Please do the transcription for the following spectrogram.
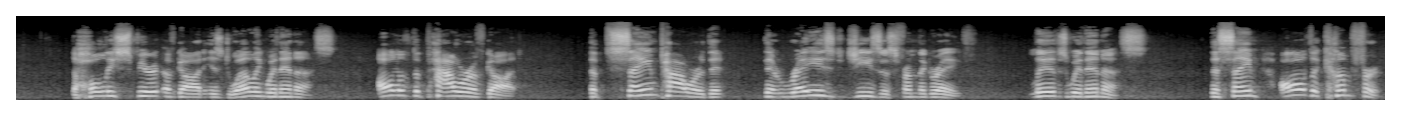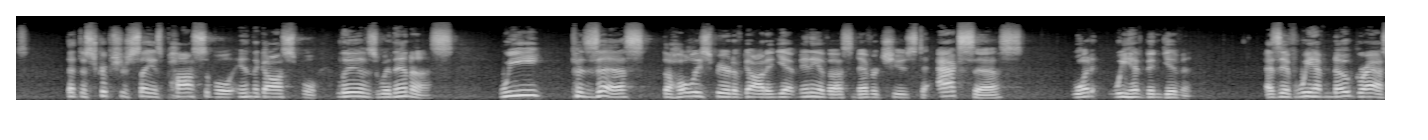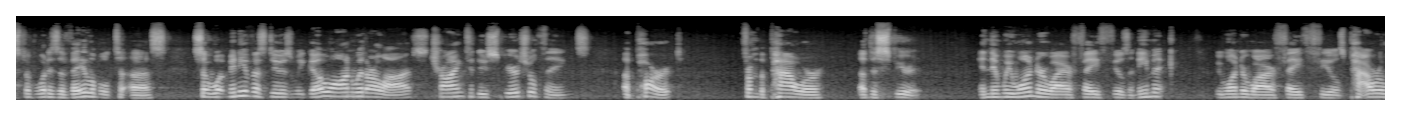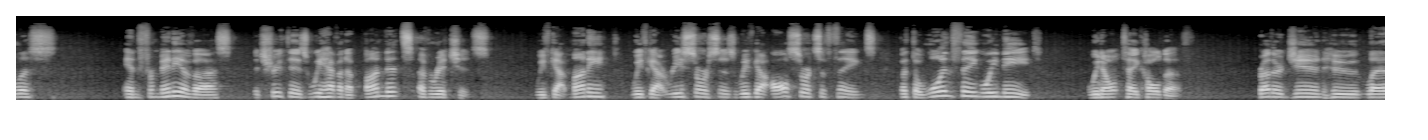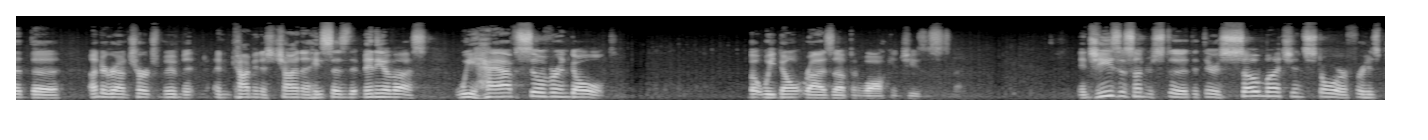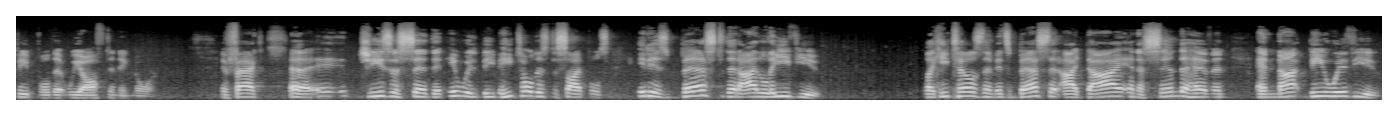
The Holy Spirit of God is dwelling within us. All of the power of God, the same power that, that raised Jesus from the grave, lives within us. The same, all the comfort that the scriptures say is possible in the gospel lives within us. We possess the Holy Spirit of God, and yet many of us never choose to access what we have been given, as if we have no grasp of what is available to us so, what many of us do is we go on with our lives trying to do spiritual things apart from the power of the Spirit. And then we wonder why our faith feels anemic. We wonder why our faith feels powerless. And for many of us, the truth is we have an abundance of riches. We've got money, we've got resources, we've got all sorts of things. But the one thing we need, we don't take hold of. Brother Yun, who led the underground church movement in communist China, he says that many of us we have silver and gold, but we don't rise up and walk in Jesus' name. And Jesus understood that there is so much in store for his people that we often ignore. In fact, uh, Jesus said that it would be, he told his disciples, it is best that I leave you. Like he tells them, it's best that I die and ascend to heaven and not be with you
